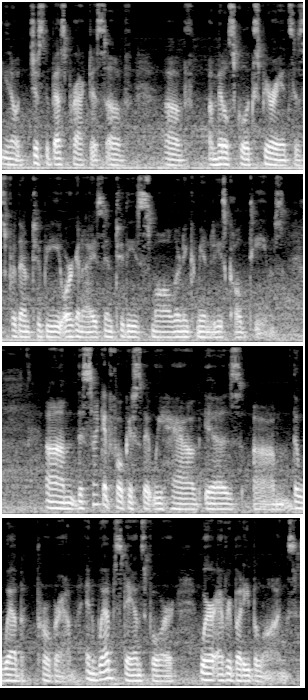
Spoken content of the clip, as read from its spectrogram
you know, just the best practice of, of middle school experience is for them to be organized into these small learning communities called teams. Um, the second focus that we have is um, the WEB program, and WEB stands for Where Everybody Belongs.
